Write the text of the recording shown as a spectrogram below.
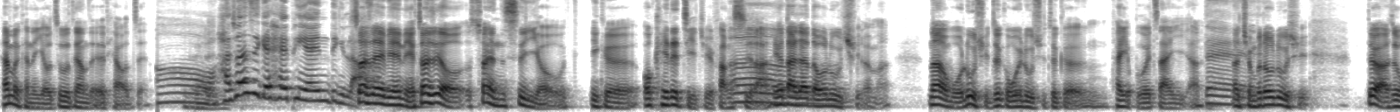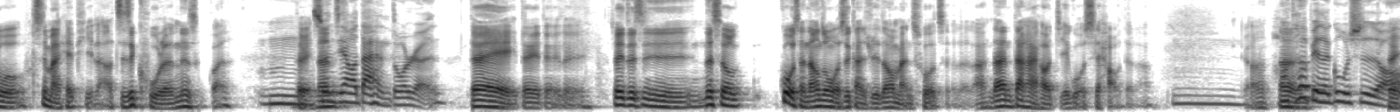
他们可能有做这样的一个调整。哦，还算是一个 happy ending 啦，算是 happy ending，算是有算是有一个 OK 的解决方式啦。因为大家都录取了嘛，那我录取这个，我也录取这个，他也不会在意啊。对，那全部都录取，对啊，所以我是蛮 happy 啦，只是苦了那什么关。嗯，对，瞬间要带很多人。对对对对，所以这是那时候。过程当中，我是感觉到蛮挫折的啦，但但还好，结果是好的啦。嗯，啊，好特别的故事哦。对，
